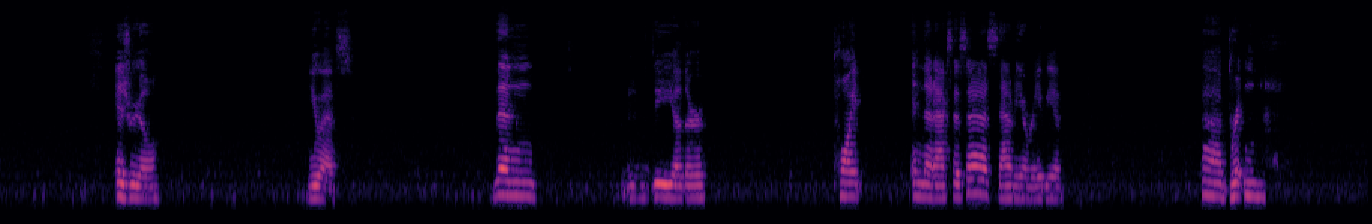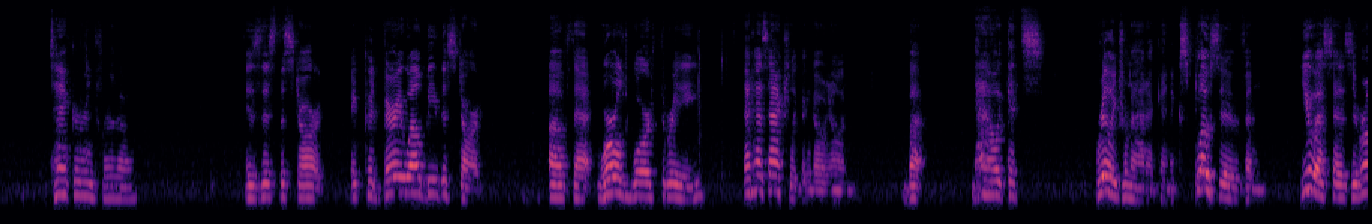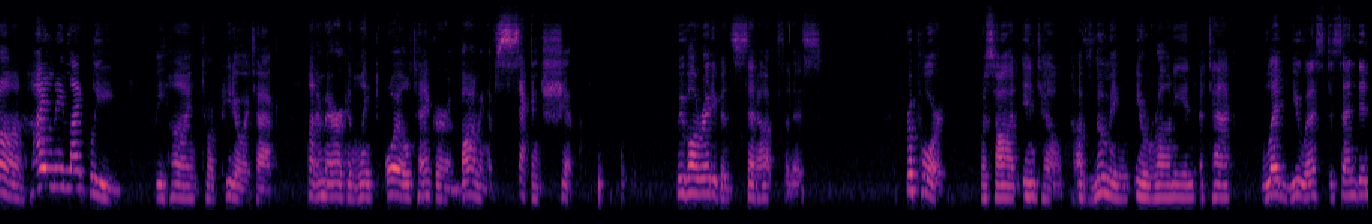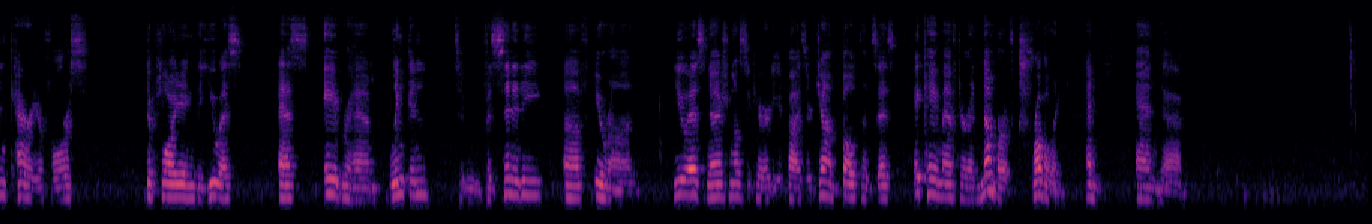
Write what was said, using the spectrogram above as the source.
Israel, U.S. Then the other point in that axis, uh, Saudi Arabia, uh, Britain, Tanker Inferno. Is this the start? It could very well be the start of that World War III that has actually been going on. But now it gets really dramatic and explosive, and U.S. says Iran highly likely behind torpedo attack on American-linked oil tanker and bombing of second ship. We've already been set up for this. Report, Mossad intel of looming Iranian attack led U.S. to send in carrier force, deploying the USS Abraham Lincoln to vicinity of Iran. U.S. National Security Advisor John Bolton says it came after a number of troubling and and uh,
